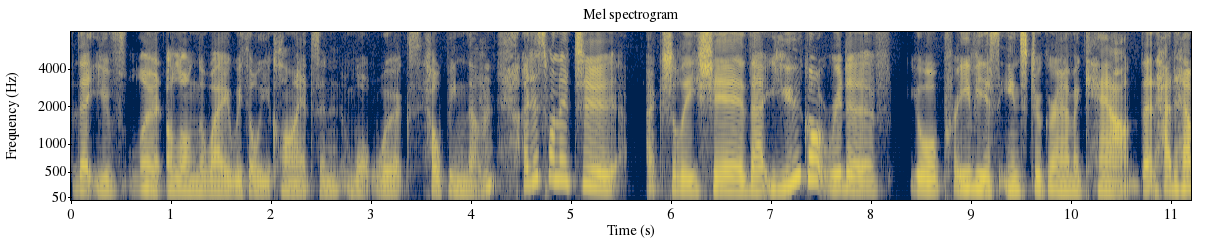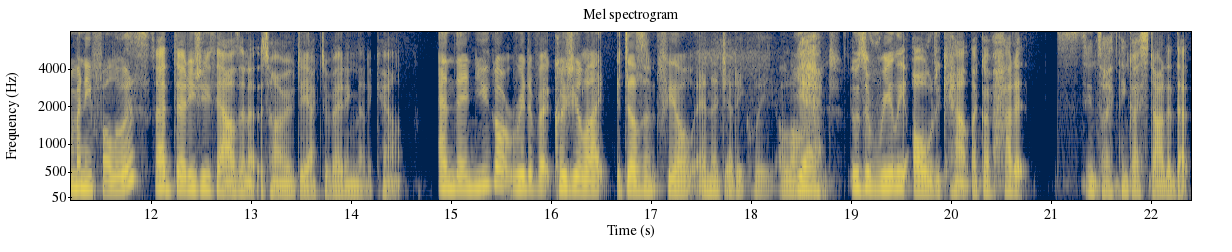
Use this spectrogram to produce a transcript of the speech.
that you've learnt along the way with all your clients and what works helping them, I just wanted to actually share that you got rid of your previous Instagram account that had how many followers? So I had 32,000 at the time of deactivating that account. And then you got rid of it because you're like, it doesn't feel energetically aligned. Yeah. It was a really old account. Like I've had it since I think I started that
